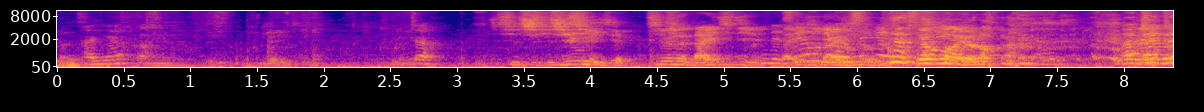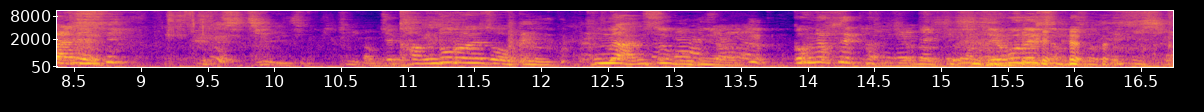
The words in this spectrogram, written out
아니. 아니야? 자. 지금 이제 지우는 나이 지지 근데 나이 세우가 지지 세경 세우가 연락. 아니 진짜 지금 이제 피가 제 강도로 해서 그 동네 안 쓰고 그냥 검정색 내보낼 수 있어.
